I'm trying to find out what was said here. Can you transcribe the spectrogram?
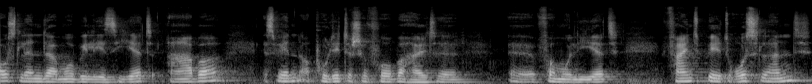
Ausländer mobilisiert, aber es werden auch politische Vorbehalte äh, formuliert. Feindbild Russland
